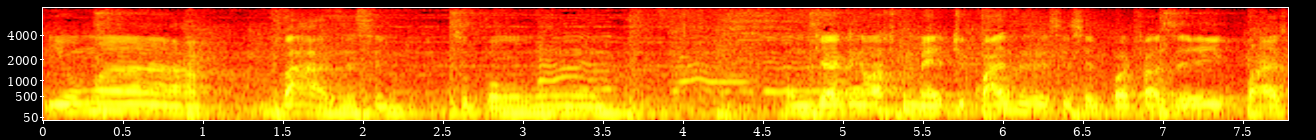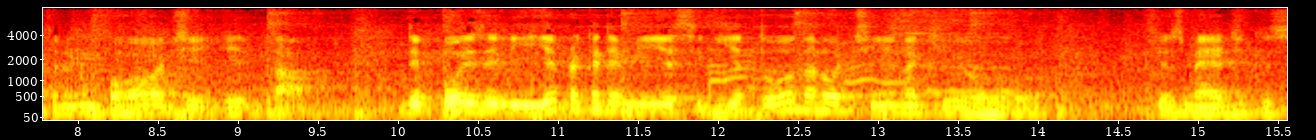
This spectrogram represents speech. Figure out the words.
e uma base assim supor, um, um diagnóstico médio de quais exercícios ele pode fazer e quais que ele não pode e tal. Depois ele ia para academia, seguia toda a rotina que, o, que os médicos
